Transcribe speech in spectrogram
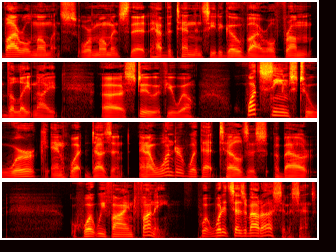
viral moments or moments that have the tendency to go viral from the late night uh, stew, if you will, what seems to work and what doesn't. And I wonder what that tells us about what we find funny, what, what it says about us, in a sense.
